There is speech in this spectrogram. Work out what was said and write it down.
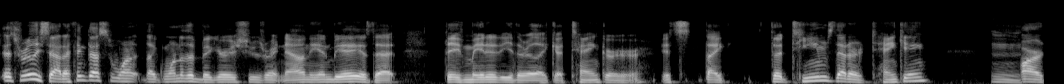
it's really sad. I think that's one like one of the bigger issues right now in the NBA is that they've made it either like a tank or it's like the teams that are tanking Mm. are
